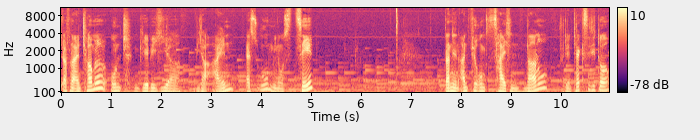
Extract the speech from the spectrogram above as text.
Ich öffne ein Terminal und gebe hier wieder ein su-c, dann in Anführungszeichen Nano für den Texteditor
